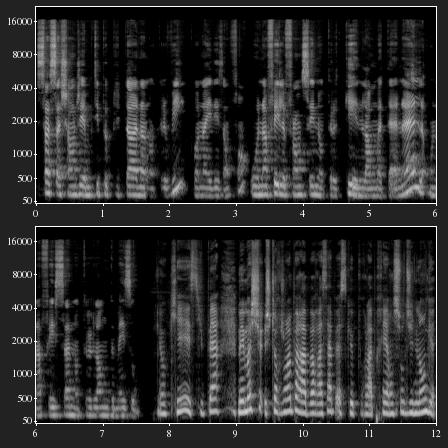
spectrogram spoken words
Ça, ça a changé un petit peu plus tard dans notre vie, quand on a eu des enfants. On a fait le français, notre, qui est une langue maternelle, on a fait ça notre langue de maison. Ok, super. Mais moi, je, te rejoins par rapport à ça parce que pour l'appréhension d'une langue,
